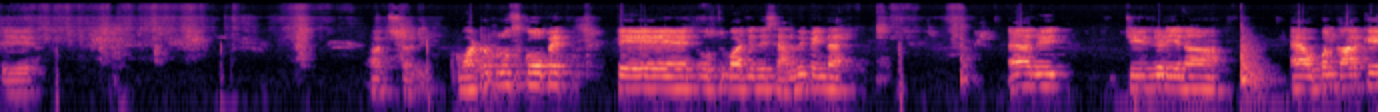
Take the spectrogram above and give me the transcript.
ਤੇ ਅੱਛਾ ਜੀ। ਵਾਟਰਪ੍ਰੂਫ ਸਕੋਪ ਹੈ ਤੇ ਉਸ ਤੋਂ ਬਾਅਦ ਜਿਹਦੇ ਸੈੱਲ ਵੀ ਪੈਂਦਾ ਹੈ। ਇਹ ਜੀ ਚੀਜ਼ ਜਿਹੜੀ ਹੈ ਨਾ, ਇਹ ਓਪਨ ਕਰਕੇ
